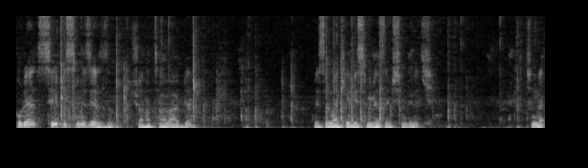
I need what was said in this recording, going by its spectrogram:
buraya silip isminizi yazın. Şu an hata verdi. Mesela kendi ismimi yazayım şimdilik. Şimdi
